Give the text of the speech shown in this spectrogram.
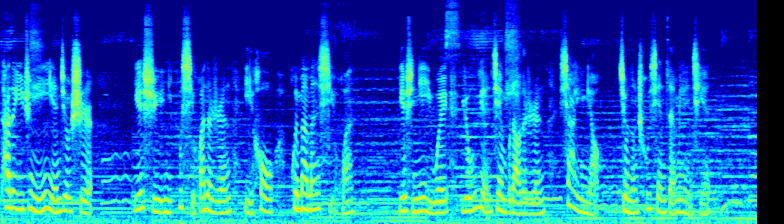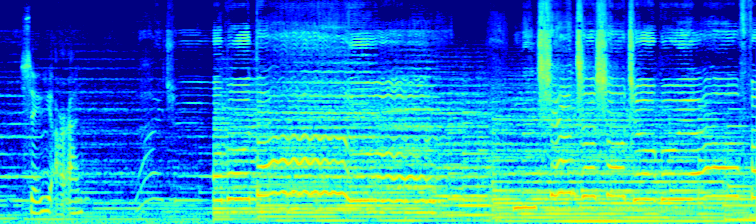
他的一句名言就是：“也许你不喜欢的人，以后会慢慢喜欢；也许你以为永远见不到的人，下一秒就能出现在面前。随遇而安。牵着手就不要放，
